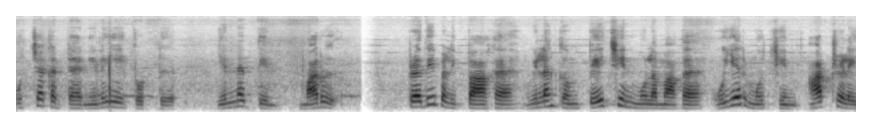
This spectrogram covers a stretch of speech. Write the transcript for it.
உச்சகட்ட நிலையை தொட்டு எண்ணத்தின் மறு பிரதிபலிப்பாக விளங்கும் பேச்சின் மூலமாக உயர் மூச்சின் ஆற்றலை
